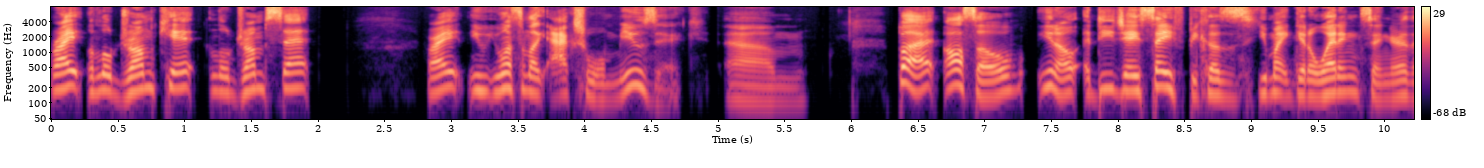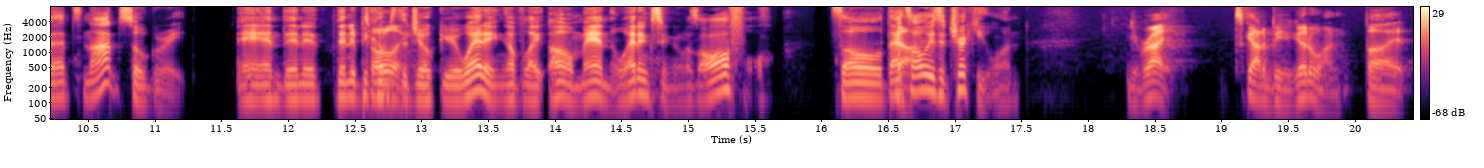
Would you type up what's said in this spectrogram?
right? A little drum kit a little drum set right? You, you want some like actual music um but also you know a dj safe because you might get a wedding singer that's not so great. And then it then it becomes totally. the joke of your wedding of like oh man the wedding singer was awful. So that's no. always a tricky one. You're right it's got to be a good one. But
